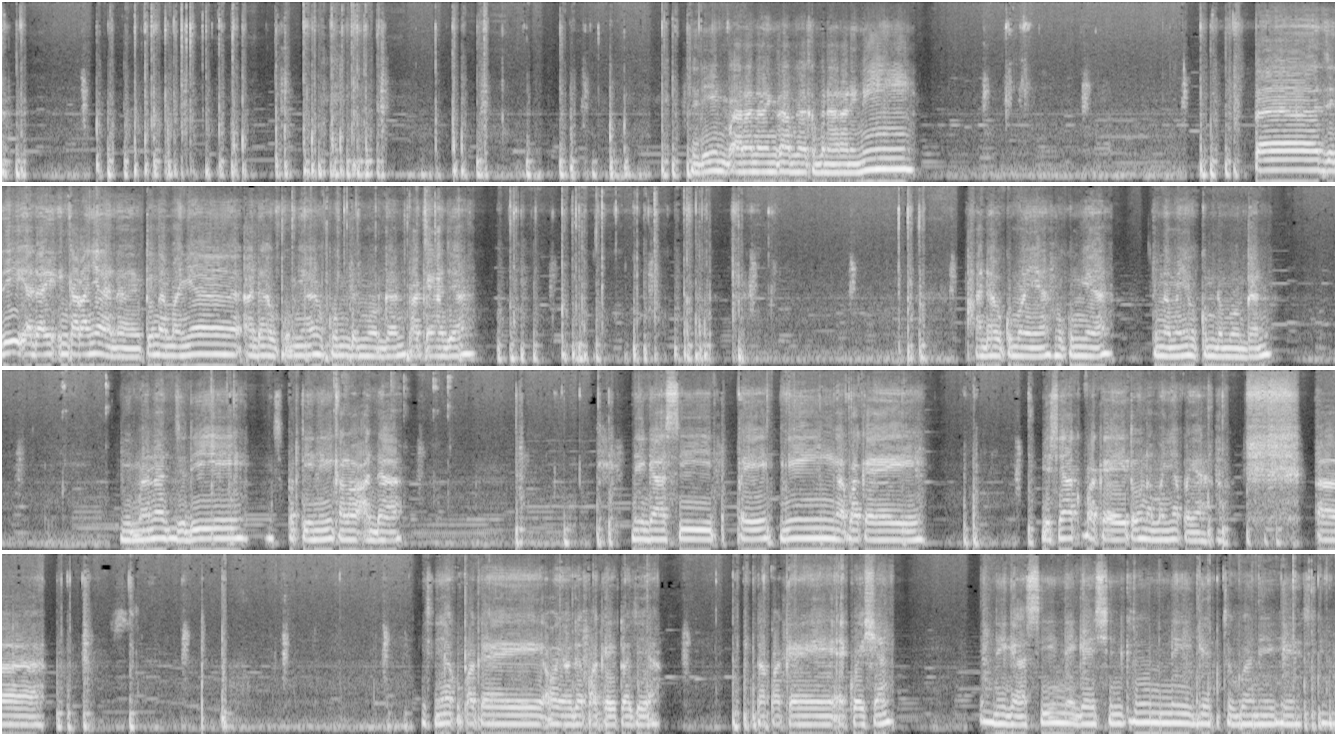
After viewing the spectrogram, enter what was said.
Jadi ingkaran dalam kabel kebenaran ini jadi ada ingkarannya. Nah itu namanya ada hukumnya hukum De Morgan. Pakai aja. Ada hukumannya hukumnya. Itu namanya hukum De Morgan. Gimana? Jadi seperti ini kalau ada negasi P ini nggak pakai biasanya aku pakai itu namanya apa ya? Uh, isinya aku pakai oh ya udah pakai itu aja ya. Kita pakai equation. Negasi negation itu negat coba negation.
